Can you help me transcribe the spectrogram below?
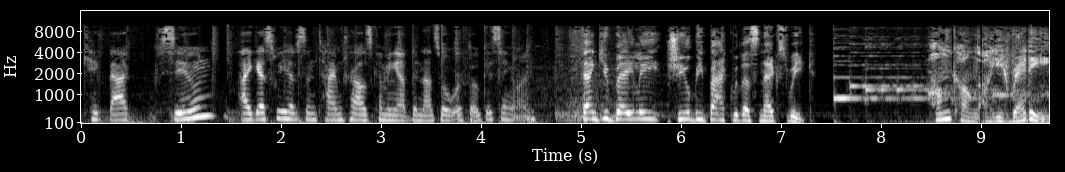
kick back soon. I guess we have some time trials coming up, and that's what we're focusing on. Thank you, Bailee. She'll be back with us next week. Hong Kong, are you ready?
